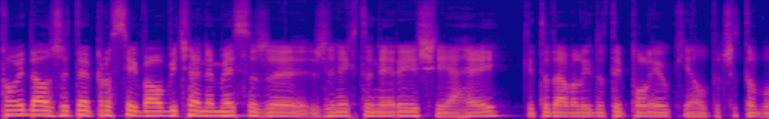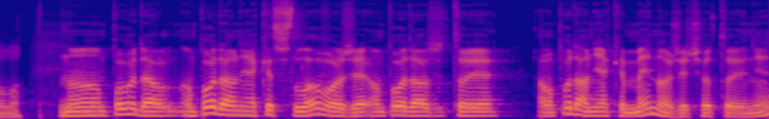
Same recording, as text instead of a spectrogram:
povedal, že to je proste iba obyčajné meso, že, že nech to neriešia, hej, keď to dávali do tej polievky, alebo čo to bolo. No, on povedal, on povedal nejaké slovo, že on povedal, že to je ale on povedal nejaké meno, že čo to je, nie?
